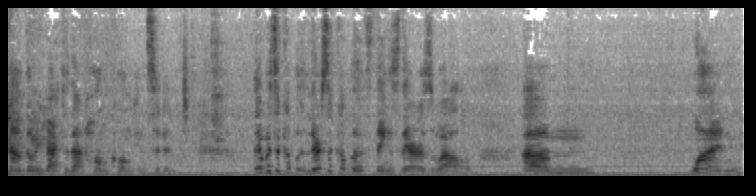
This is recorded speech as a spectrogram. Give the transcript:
Now, going back to that Hong Kong incident, there was a couple. There's a couple of things there as well. Um, one,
